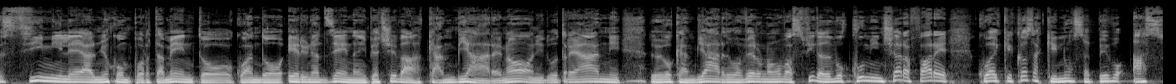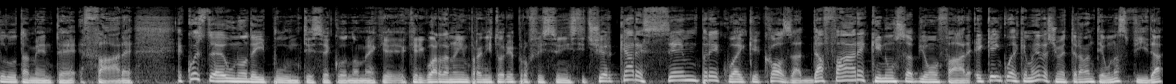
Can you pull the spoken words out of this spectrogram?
simile al mio comportamento quando ero in azienda, mi piaceva cambiare, no? Ogni due o tre anni dovevo cambiare, dovevo avere una nuova sfida, dovevo cominciare a fare qualche cosa che non sapevo assolutamente fare. E questo è uno dei punti, secondo me, che, che riguardano imprenditori e professionisti, cercare sempre qualche cosa da fare che non sappiamo fare e che in qualche maniera ci mette davanti a una sfida,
